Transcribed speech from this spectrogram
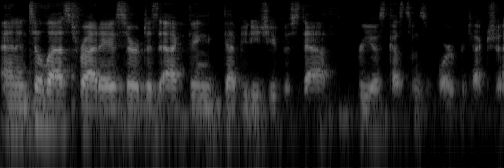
And until last Friday, served as Acting Deputy Chief of Staff for U.S. Customs and Border Protection.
